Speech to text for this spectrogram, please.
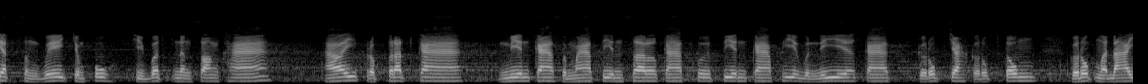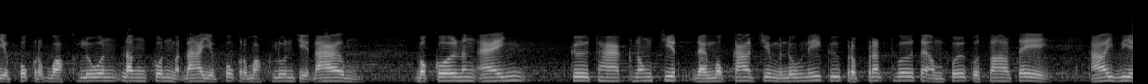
ចិត្តសង្វេគចំពោះជីវិតនិងសង្ខារហើយប្រព្រឹត្តការមានការសមាទានសិលការធ្វើទានការភាវនាការគោរពចាស់គោរពទុំគោរពម្ដាយឪពុករបស់ខ្លួន ដឹងគុណម្ដាយឪពុករបស់ខ្លួនជាដើមបុគ្គលនឹងឯងគឺថាក្នុងជាតិដែលមកកើតជាមនុស្សនេះគឺប្រព្រឹត្តធ្វើតែអំពើកុសលទេហើយវា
